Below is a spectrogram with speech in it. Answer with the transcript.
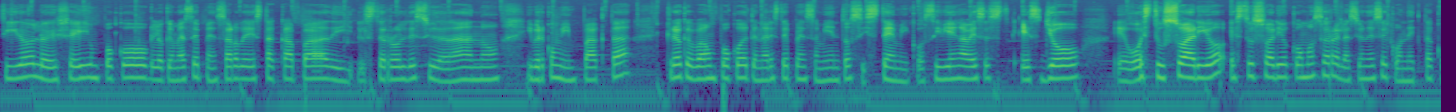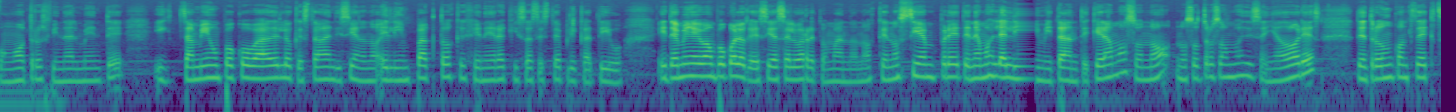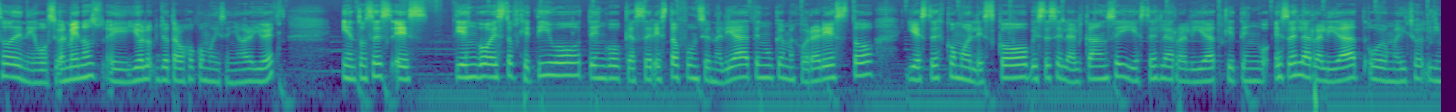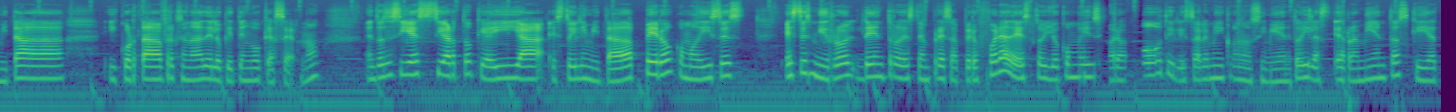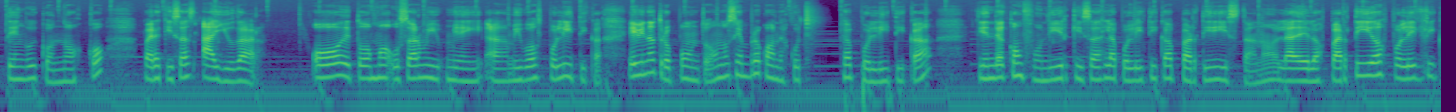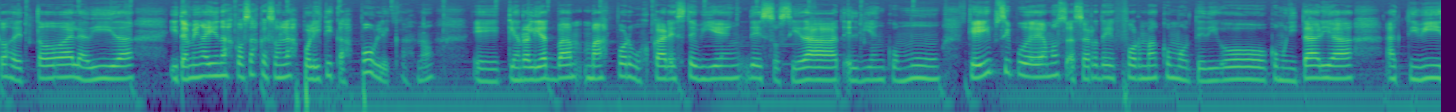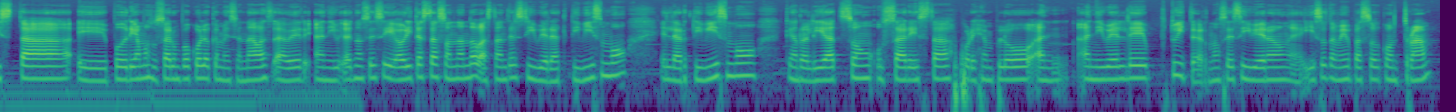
lo de Shay un poco lo que me hace pensar de esta capa de este rol de ciudadano y ver cómo impacta creo que va un poco de tener este pensamiento sistémico. Si bien a veces es yo eh, o este usuario, este usuario cómo se relaciona y se conecta con otros finalmente y también un poco va de lo que estaban diciendo, ¿no? El impacto que genera quizás este aplicativo. Y también ahí va un poco lo que decía Selva retomando, ¿no? Que no siempre tenemos la limitante, queramos o no, nosotros somos diseñadores dentro de un contexto de negocio, al menos eh, yo, yo trabajo como diseñadora UX y entonces es tengo este objetivo, tengo que hacer esta funcionalidad, tengo que mejorar esto y este es como el scope, este es el alcance y esta es la realidad que tengo, esa es la realidad o me he dicho limitada y cortada, fraccionada de lo que tengo que hacer, ¿no? Entonces sí es cierto que ahí ya estoy limitada, pero como dices, este es mi rol dentro de esta empresa, pero fuera de esto yo como ahora puedo utilizar mi conocimiento y las herramientas que ya tengo y conozco para quizás ayudar, o de todos modos usar mi, mi, ah, mi voz política. Y viene otro punto, uno siempre cuando escucha política tiende a confundir quizás la política partidista, ¿no? La de los partidos políticos de toda la vida y también hay unas cosas que son las políticas públicas, ¿no? Eh, que en realidad va más por buscar este bien de sociedad, el bien común, que ahí sí podríamos hacer de forma, como te digo, comunitaria, activista, eh, podríamos usar un poco lo que mencionabas, a ver, a nivel, no sé si ahorita está sonando bastante el ciberactivismo, el activismo, que en realidad son usar estas, por ejemplo, a, nivel de Twitter, no sé si vieron, eh, y eso también pasó con Trump,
